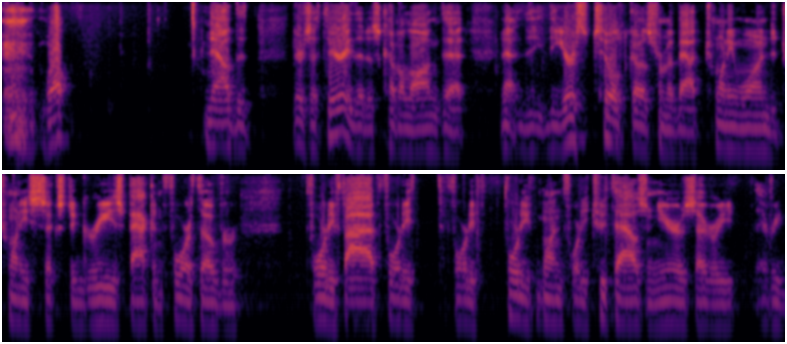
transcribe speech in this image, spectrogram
well, now the, there's a theory that has come along that now the, the Earth's tilt goes from about 21 to 26 degrees back and forth over 45, 40 to 40, 41, 42,000 years every every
